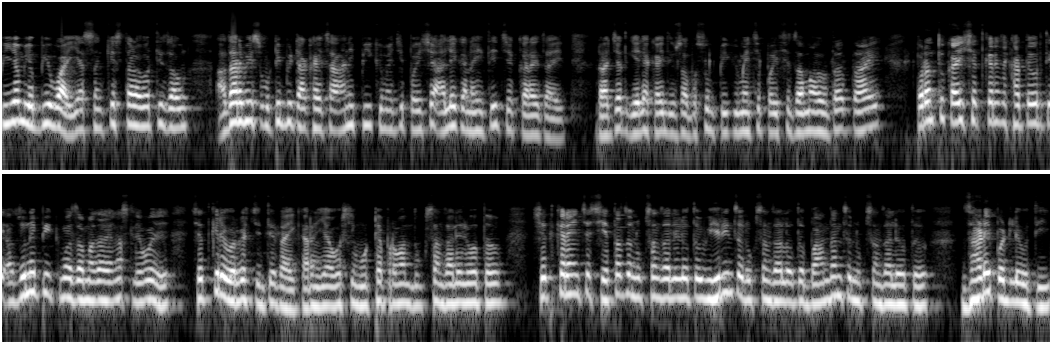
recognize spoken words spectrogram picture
P M F B Y या संकेतस्थळावरती जाऊन Aadhaar base O T P टाकायचा आणि पीक विम्याचे पैसे आले का नाही ते चेक करायचं आहे. राज्यात गेल्या काही दिवसापासून पीक विम्याचे पैसे जमा होतात आहे परंतु काही शेतकऱ्यांच्या खात्यावरती अजूनही पीक विमा जमा झाले नसल्यामुळे शेतकरी वर्ग चिंतेत आहे कारण यावर्षी मोठ्या प्रमाणात नुकसान झालेलं होतं. शेतकऱ्यांच्या शेताचं नुकसान झालेलं होतं विहिरींचं नुकसान झालं होतं बांधांचं नुकसान झालं होतं झाडे पडले होती.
